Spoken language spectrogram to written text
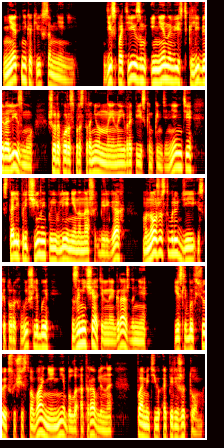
нет никаких сомнений. Деспотизм и ненависть к либерализму, широко распространенные на европейском континенте, стали причиной появления на наших берегах множества людей, из которых вышли бы замечательные граждане, если бы все их существование не было отравлено памятью о пережитом.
